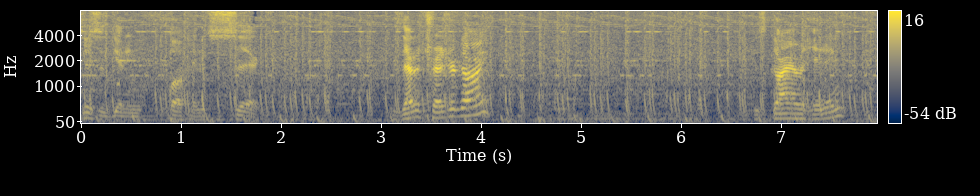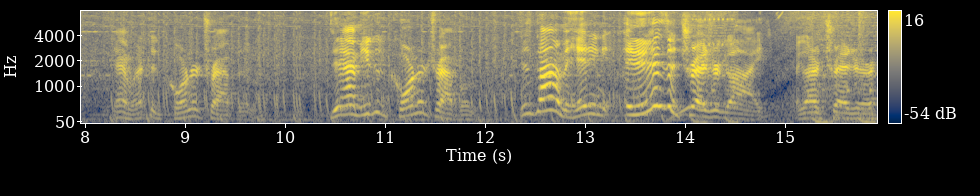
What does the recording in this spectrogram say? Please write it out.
This is getting fucking sick. Is that a treasure guy? This guy I'm hitting? Damn, I could corner trap him. Damn, you could corner trap him. This guy I'm hitting, it is a treasure guy. I got a treasure.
